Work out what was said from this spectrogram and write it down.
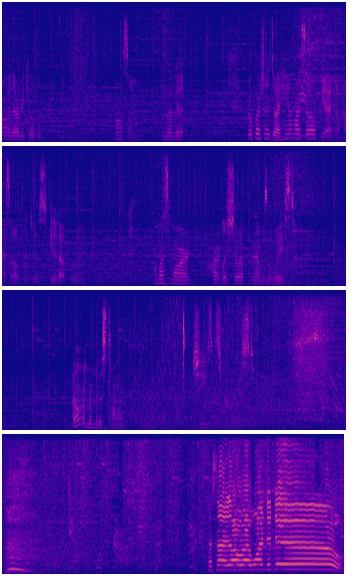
Oh, they already killed him. Awesome. Is that it? Real question is, do I heal myself? Yeah, I heal myself and just get it out the way. Unless more Heartless show up, then that was a waste. I don't remember this tunnel. Jesus Christ. That's not all I wanted to do!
